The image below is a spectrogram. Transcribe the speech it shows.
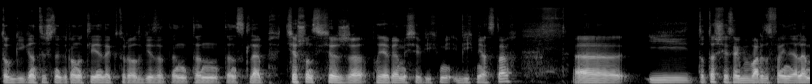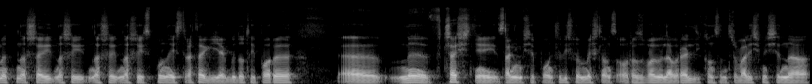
to gigantyczne grono klientek, które odwiedza ten, ten, ten sklep, ciesząc się, że pojawiamy się w ich, w ich miastach. E, I to też jest jakby bardzo fajny element naszej, naszej, naszej, naszej wspólnej strategii. Jakby do tej pory e, my wcześniej, zanim się połączyliśmy, myśląc o rozwoju Laureli, koncentrowaliśmy się na,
